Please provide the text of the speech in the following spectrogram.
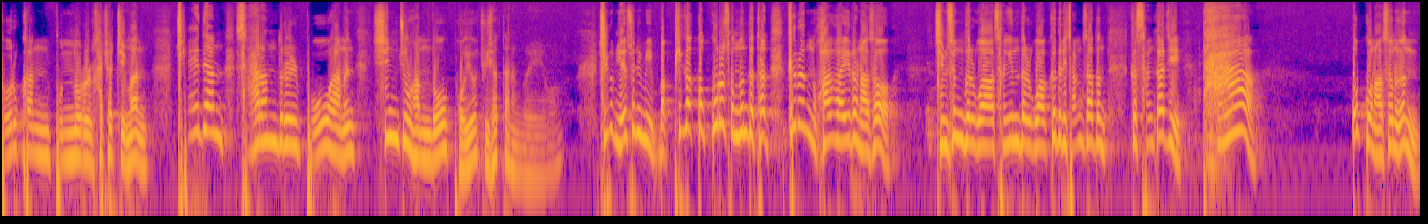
거룩한 분노를 하셨지만 최대한 사람들을 보호하는 신중함도 보여주셨다는 거예요. 지금 예수님이 막 피가 거꾸로 솟는 듯한 그런 화가 일어나서 짐승들과 상인들과 그들이 장사하던 그 산까지 다 엎고 나서는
